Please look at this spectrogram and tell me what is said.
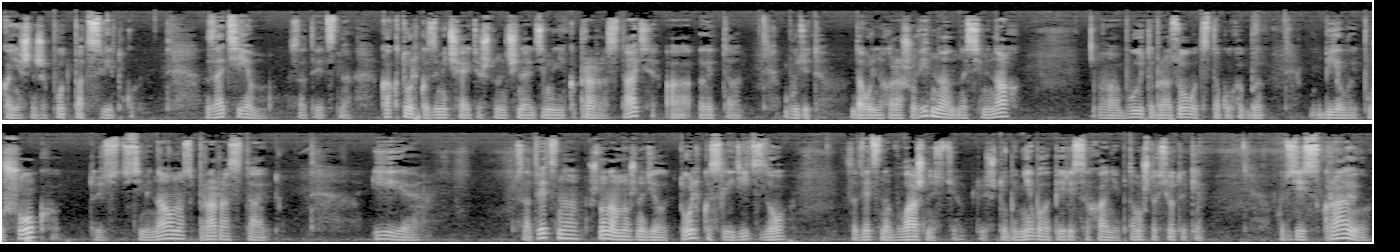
конечно же, под подсветку. Затем, соответственно, как только замечаете, что начинает земляника прорастать, а это будет довольно хорошо видно, на семенах а, будет образовываться такой как бы белый пушок, то есть семена у нас прорастают. И, соответственно, что нам нужно делать? Только следить за, соответственно, влажностью, то есть чтобы не было пересыхания, потому что все-таки вот здесь с краю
